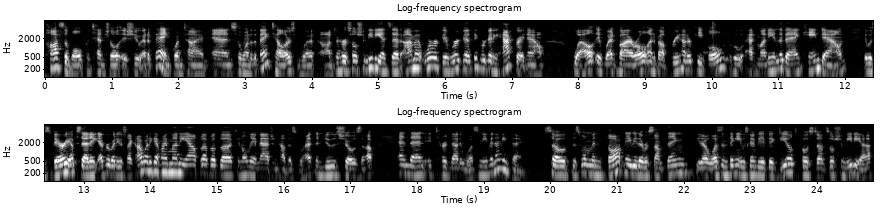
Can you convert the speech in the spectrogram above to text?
possible potential issue at a bank one time, and so one of the bank tellers went onto her social media and said, "I'm at work and we're I think we're getting hacked right now." Well, it went viral, and about 300 people who had money in the bank came down. It was very upsetting. Everybody was like, I want to get my money out, blah, blah, blah. I can only imagine how this went. The news shows up, and then it turned out it wasn't even anything. So this woman thought maybe there was something, you know, wasn't thinking it was going to be a big deal to post it on social media,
